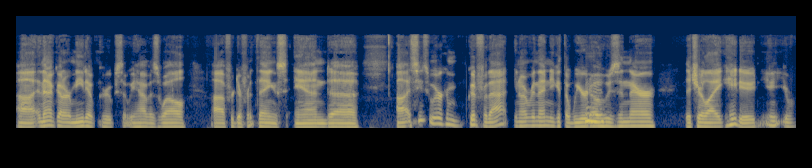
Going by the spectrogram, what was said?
Uh, and then I've got our meetup groups that we have as well uh, for different things. And uh, uh, it seems to be working good for that. You know, every then you get the weirdo mm-hmm. who's in there that you're like, hey, dude, you, you're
